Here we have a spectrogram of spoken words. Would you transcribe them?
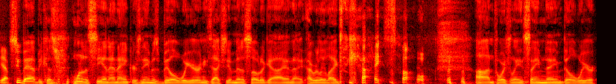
Yeah. It's too bad because one of the CNN anchors' name is Bill Weir, and he's actually a Minnesota guy, and I, I really like the guy. So, uh, unfortunately, same name, Bill Weir.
